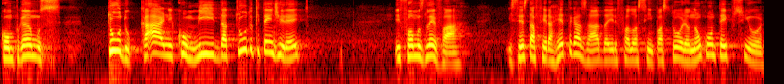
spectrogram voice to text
compramos tudo, carne, comida, tudo que tem direito, e fomos levar. E sexta-feira retrasada, ele falou assim: Pastor, eu não contei para o senhor,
